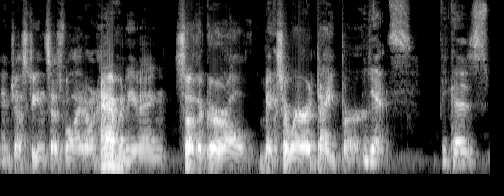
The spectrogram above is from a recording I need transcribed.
And Justine says, "Well, I don't have anything." So the girl makes her wear a diaper. Yes, because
